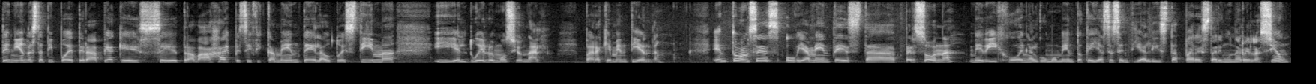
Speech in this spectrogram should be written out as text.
teniendo este tipo de terapia que se trabaja específicamente la autoestima y el duelo emocional, para que me entiendan. Entonces, obviamente, esta persona me dijo en algún momento que ya se sentía lista para estar en una relación,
